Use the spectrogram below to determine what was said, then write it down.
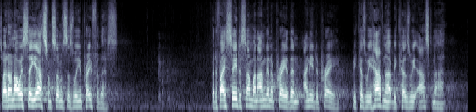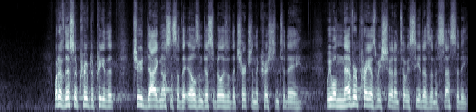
So I don't always say yes when someone says, Will you pray for this? But if I say to someone, I'm going to pray, then I need to pray because we have not, because we ask not. What if this had proved to be the true diagnosis of the ills and disabilities of the church and the Christian today? We will never pray as we should until we see it as a necessity,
